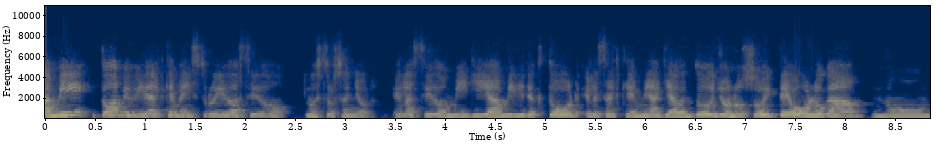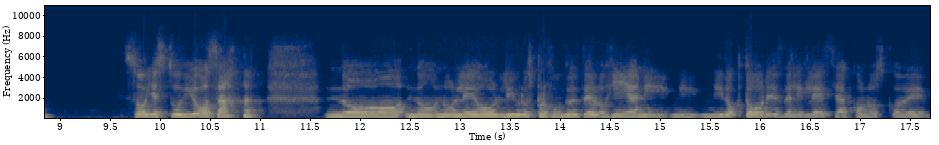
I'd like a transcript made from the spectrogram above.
a mí toda mi vida el que me ha instruido ha sido nuestro Señor. Él ha sido mi guía, mi director, Él es el que me ha guiado en todo. Yo no soy teóloga, no soy estudiosa, no, no, no leo libros profundos de teología ni, ni, doctores de la iglesia, conozco de,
